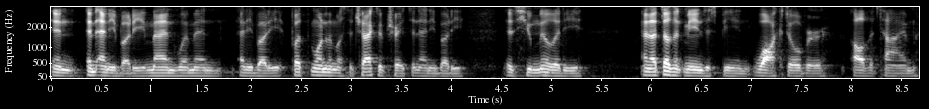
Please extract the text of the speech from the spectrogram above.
in, in anybody, men, women, anybody. But one of the most attractive traits in anybody is humility. And that doesn't mean just being walked over all the time.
